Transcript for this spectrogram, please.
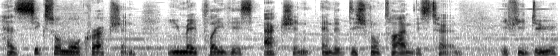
has 6 or more corruption, you may play this action an additional time this turn. If you do,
